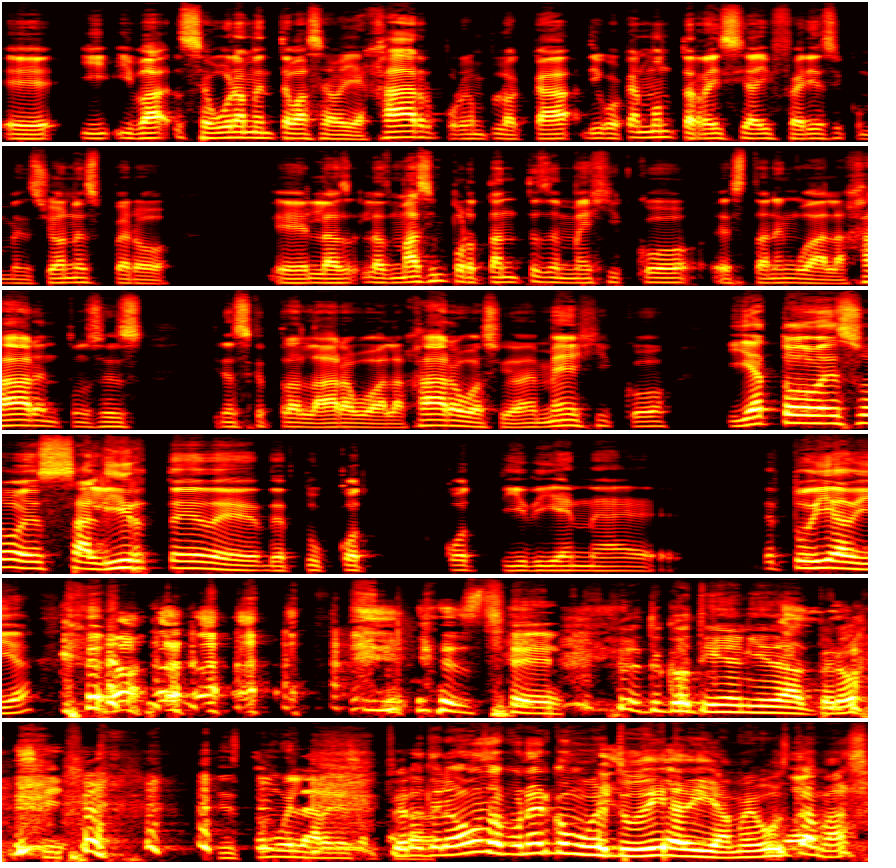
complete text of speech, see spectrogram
eh, y, va, seguramente vas a viajar. Por ejemplo, acá, digo, acá en Monterrey sí hay ferias y convenciones, pero eh, las, las, más importantes de México están en Guadalajara, entonces tienes que trasladar a Guadalajara o a Ciudad de México. Y ya todo eso es salirte de, de tu cotidiana, de tu día a día. este, de tu cotidianidad, pero... sí, está muy larga Pero te lo vamos a poner como de tu día a día, me gusta más.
